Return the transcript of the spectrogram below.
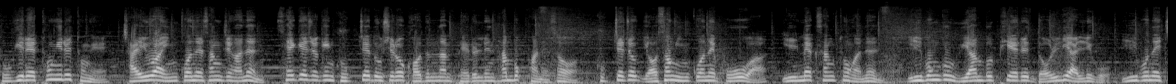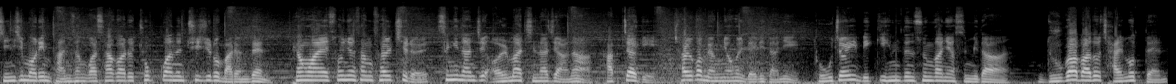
독일의 통일을 통해 자유와 인권을 상징하는 세계적인 국제도시로 거듭난 베를린 한복판에서 국제적 여성 인권의 보호와 일맥상통하는 일본군 위안부 피해를 널리 알리고 일본의 진심 어린 반성과 사과를 촉구하는 취지로 마련된 평화의 소녀상 설치를 승인한 지 얼마 지나지 않아 갑자기 철거 명령을 내리다니 도저히 믿기 힘든 순간이었습니다. 누가 봐도 잘못된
